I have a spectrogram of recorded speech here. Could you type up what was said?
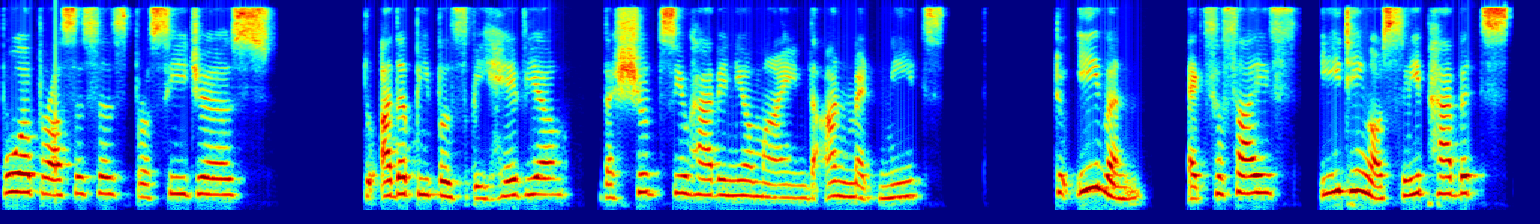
poor processes, procedures, to other people's behavior, the shoulds you have in your mind, the unmet needs, to even exercise, eating or sleep habits,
